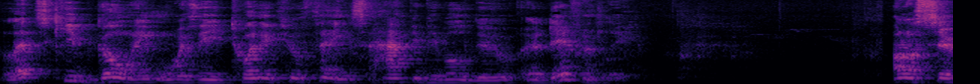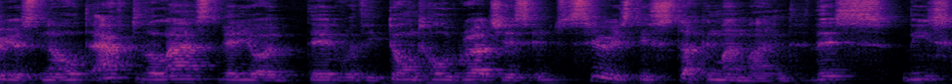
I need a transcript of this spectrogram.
let's keep going with the 22 things happy people do uh, differently. On a serious note, after the last video I did with the don't hold grudges, it seriously stuck in my mind. This, these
